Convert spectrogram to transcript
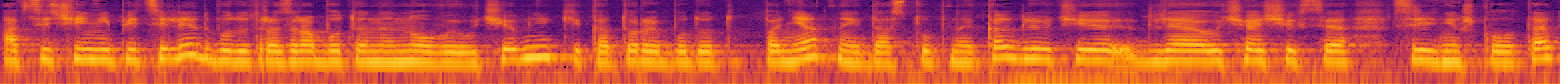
а в течение пяти лет будут разработаны новые учебники, которые будут понятны и доступны как для, учи... для учащихся средних школ, так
